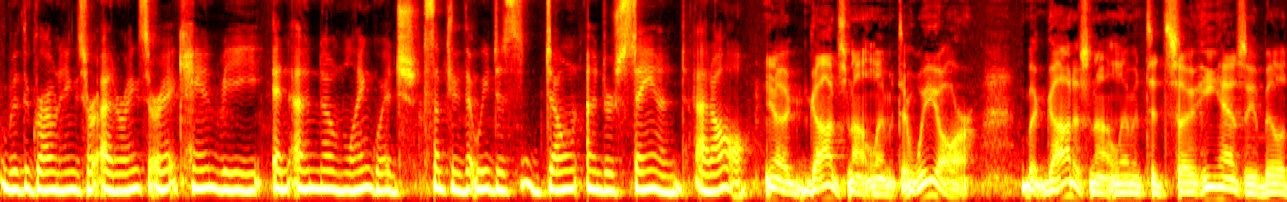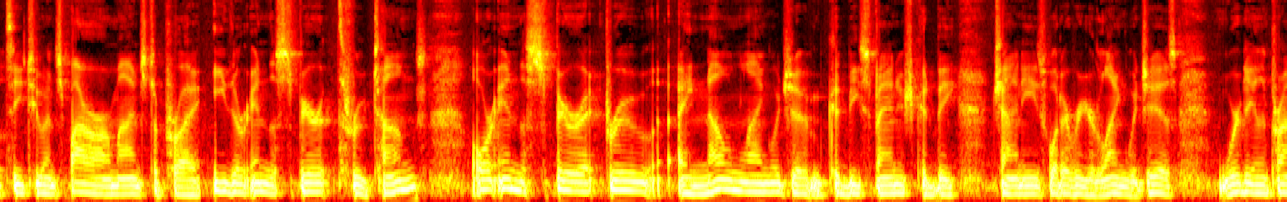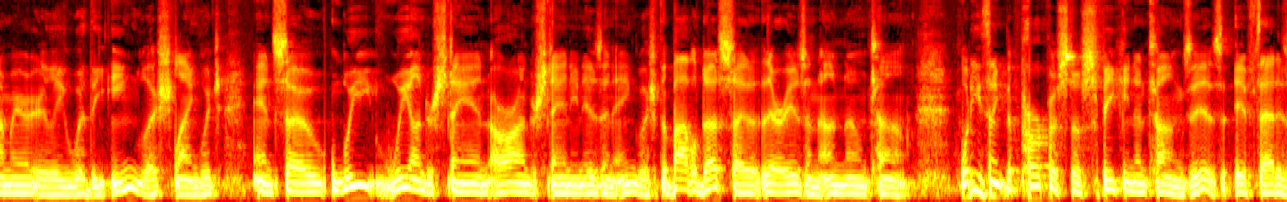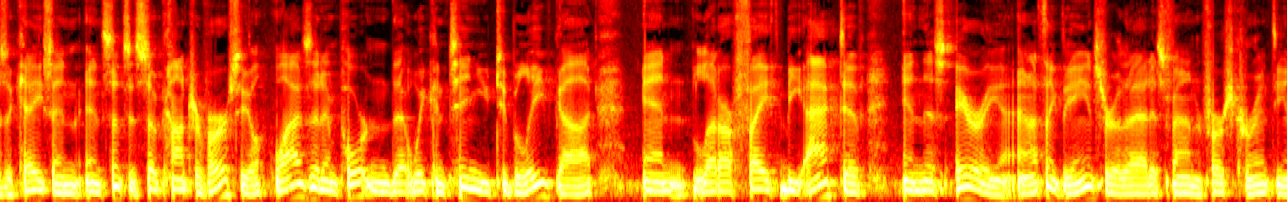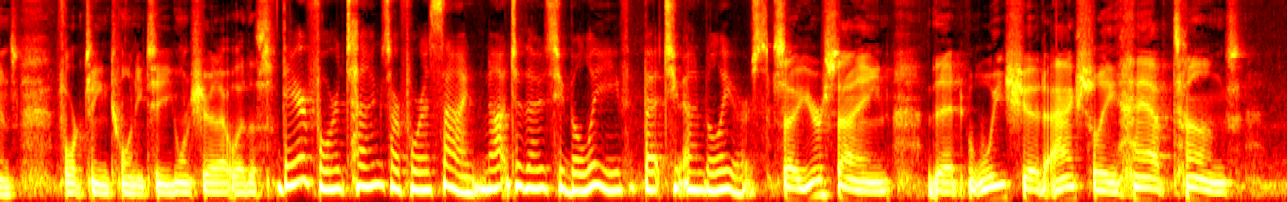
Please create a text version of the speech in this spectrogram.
with the groanings or utterings, or it can be an unknown language, something that we just don't understand at all. You know, God's not limited. We are. But God is not limited, so He has the ability to inspire our minds to pray, either in the Spirit through tongues or in the Spirit through a known language. It could be Spanish, could be Chinese, whatever your language is. We're dealing primarily with the English language, and so we we understand. Our understanding is in English. The Bible does say that there is an unknown tongue. What do you think the purpose of speaking in tongues is, if that is the case? And, and since it's so controversial, why is it important that we continue to believe God and let our faith be active in this area? And I think the answer to that is found in 1 Corinthians 14 22. You want to share that with us? Therefore, tongues are for a sign, not to those who believe, but to unbelievers. So you're saying that we should actually have tongues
